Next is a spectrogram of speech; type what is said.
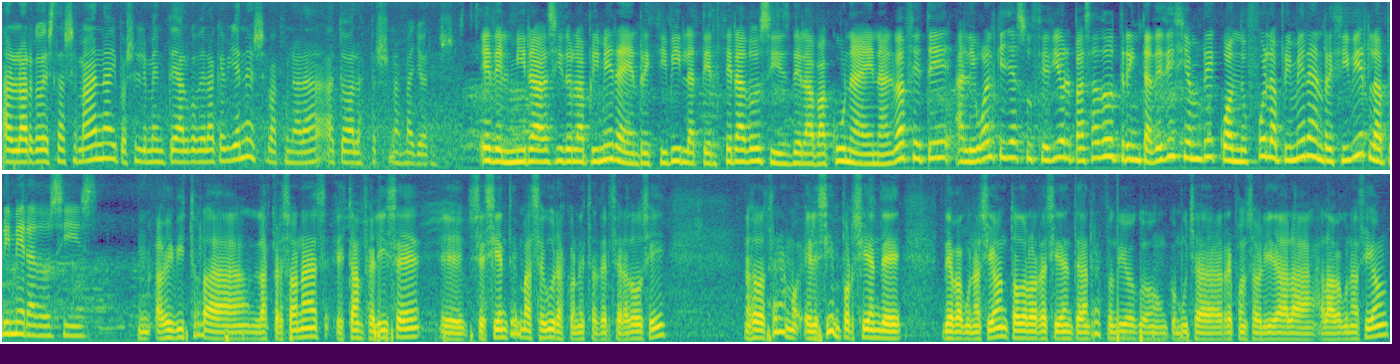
A lo largo de esta semana y posiblemente algo de la que viene se vacunará a todas las personas mayores. Edelmira ha sido la primera en recibir la tercera dosis de la vacuna en Albacete, al igual que ya sucedió el pasado 30 de diciembre cuando fue la primera en recibir la primera dosis. Habéis visto las personas, están felices, eh, se sienten más seguras con esta tercera dosis. Nosotros tenemos el 100% de, de, vacunación, todos los residentes han respondido con, mucha responsabilidad a la, vacunación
